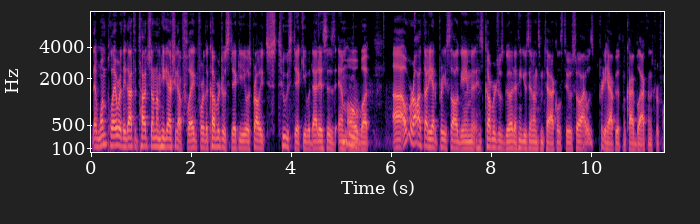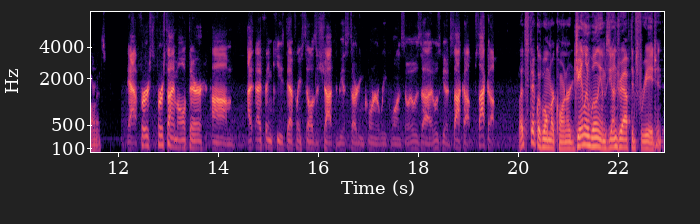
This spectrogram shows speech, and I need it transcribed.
that one play where they got the touch on him. He actually got flagged for. The coverage was sticky. It was probably too sticky, but that is his mo. Mm. But uh, overall, I thought he had a pretty solid game. His coverage was good. I think he was in on some tackles too. So I was pretty happy with Mekhi Blackmon's performance. Yeah, first first time out there. Um, I, I, think he's definitely still has a shot to be a starting corner week one. So it was uh, it was good. Stock up, stock up. Let's stick with one more corner. Jalen Williams, the undrafted free agent.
